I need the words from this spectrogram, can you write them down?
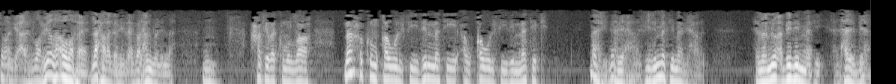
سواء جعلت ظفيرة أو ظفائر لا حرج في ذلك والحمد لله. حفظكم الله. ما حكم قول في ذمتي أو قول في ذمتك؟ ما في ما في حرج. في ذمتي ما في حرج. الممنوع بذمتي الحلف بها.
